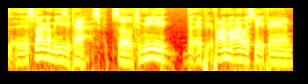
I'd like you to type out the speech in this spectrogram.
it's not going to be easy task. So to me, if, if I'm an Iowa State fan,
